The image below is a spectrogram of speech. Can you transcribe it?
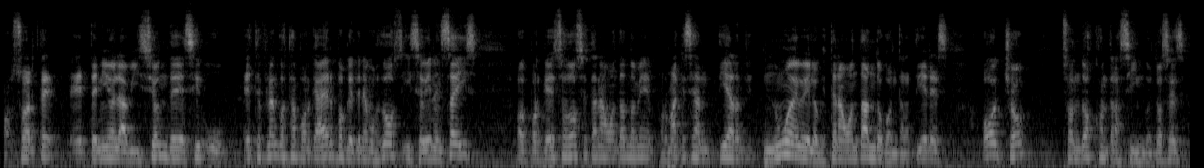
Por suerte he tenido la visión de decir, uh, este flanco está por caer porque tenemos dos y se vienen seis, o porque esos dos están aguantando por más que sean tier 9 lo que estén aguantando contra tieres 8, son 2 contra 5. Entonces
